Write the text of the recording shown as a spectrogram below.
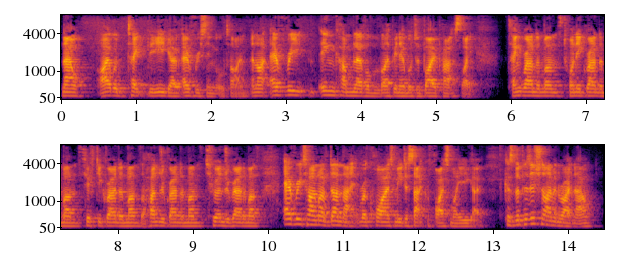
Now, I would take the ego every single time. And I, every income level that I've been able to bypass, like 10 grand a month, 20 grand a month, 50 grand a month, 100 grand a month, 200 grand a month, every time I've done that, it requires me to sacrifice my ego. Because the position I'm in right now,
